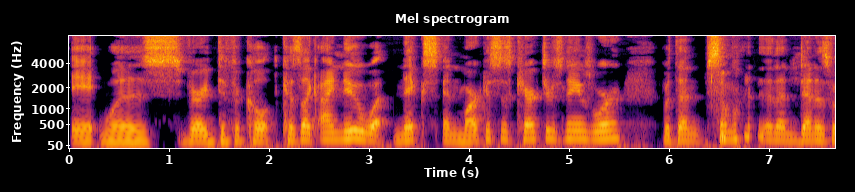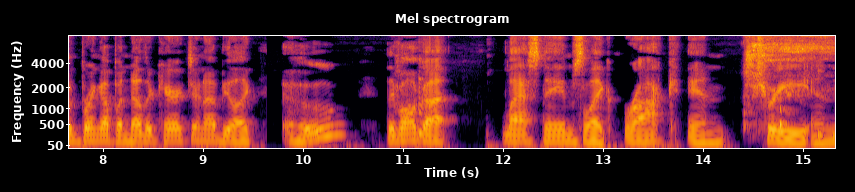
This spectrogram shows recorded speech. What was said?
it was very difficult because, like, I knew what Nick's and Marcus's characters' names were, but then someone, and then Dennis would bring up another character, and I'd be like, "Who?" They've all got last names like Rock and Tree and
